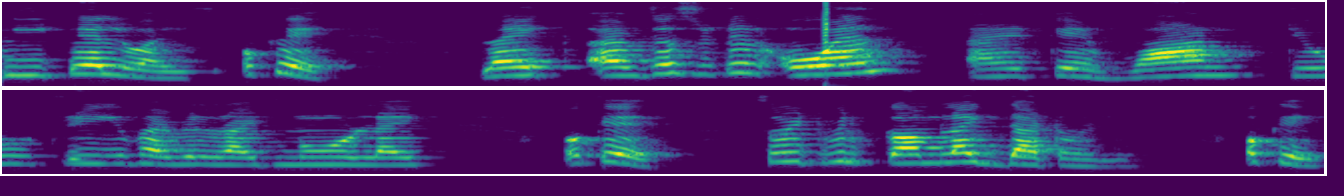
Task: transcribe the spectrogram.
detail wise. Okay, like I've just written OL and it came one, two, three. If I will write more like okay, so it will come like that only. Okay,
